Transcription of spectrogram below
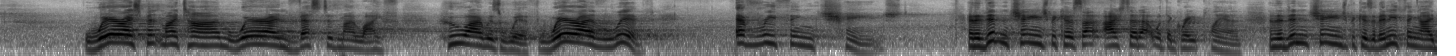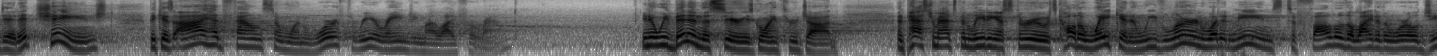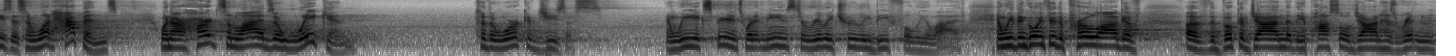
Where I spent my time, where I invested my life, who I was with, where I lived, everything changed. And it didn't change because I, set out with a great plan. And it didn't change because of anything I did. It changed because I had found someone worth rearranging my life around. You know, we've been in this series going through John. And Pastor Matt's been leading us through. It's called Awaken, and we've learned what it means to follow the light of the world, Jesus, and what happens when our hearts and lives awaken to the work of Jesus. And we experience what it means to really, truly be fully alive. And we've been going through the prologue of, of the book of John that the Apostle John has written.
